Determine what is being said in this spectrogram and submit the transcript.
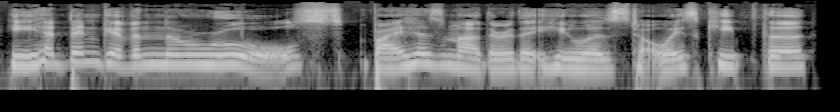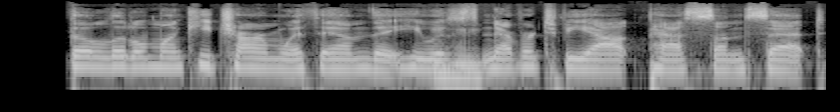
he had been given the rules by his mother that he was to always keep the the little monkey charm with him, that he was never to be out past sunset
